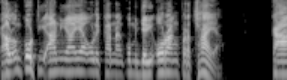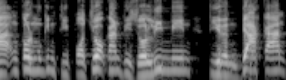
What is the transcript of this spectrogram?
kalau engkau dianiaya oleh karena engkau menjadi orang percaya, engkau mungkin dipojokkan, dizolimin, direndahkan,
